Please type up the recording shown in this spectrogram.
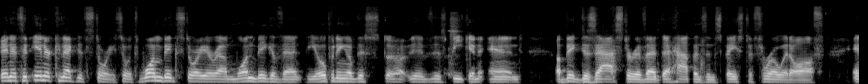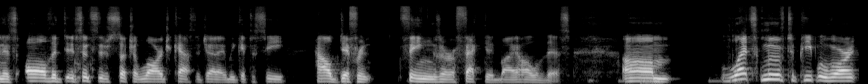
And it's an interconnected story, so it's one big story around one big event, the opening of this uh, this beacon, and a big disaster event that happens in space to throw it off. And it's all the since there's such a large cast of Jedi, we get to see how different things are affected by all of this. Um, let's move to people who aren't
